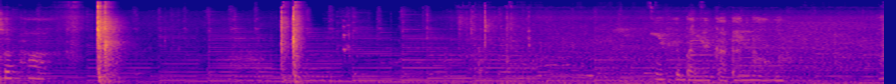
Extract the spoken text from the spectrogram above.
เสื้อผ้านี่คือบรรยากาศด้านนอกเนอะโอ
